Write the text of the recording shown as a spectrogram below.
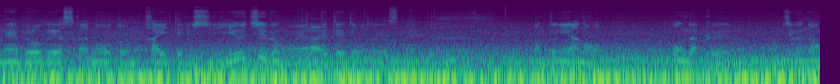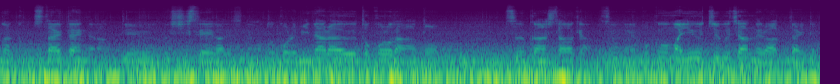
ねブログですかノートも書いてるし YouTube もやられてるということでですね。本当にあの音楽自分の音楽を伝えたいんだなっていう姿勢がですね本当これ見習うところだなと痛感したわけなんですよね。僕もま YouTube チャンネルあったりとか、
